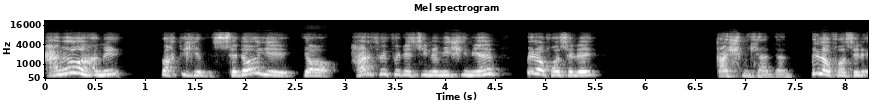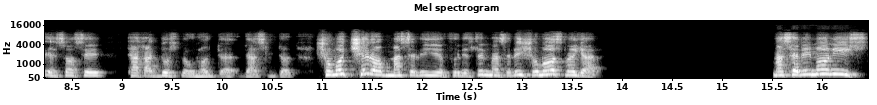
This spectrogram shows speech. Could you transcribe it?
همه و همه وقتی که صدای یا حرف فلسطین رو میشینه بلا فاصله قش می‌کردن. بلا فاصله احساس تقدس به اونها دست می‌داد. شما چرا مسئله فلسطین مسئله شماست مگر؟ مسئله ما نیست.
